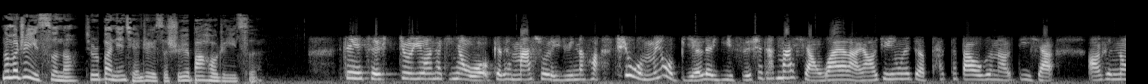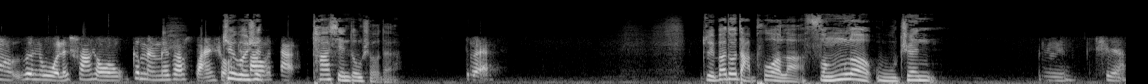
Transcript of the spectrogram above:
那么这一次呢？就是半年前这一次，十月八号这一次。这一次就是因为他听见我跟他妈说了一句那话，其实我没有别的意思，是他妈想歪了，然后就因为这，他他把我摁到地下，然后是弄摁着我的双手，我根本没法还手。这回是他先动手的，对，嘴巴都打破了，缝了五针。嗯，是。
